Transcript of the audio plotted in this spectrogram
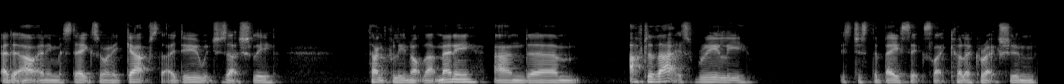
edit out any mistakes or any gaps that I do, which is actually thankfully not that many. And um, after that, it's really, it's just the basics like color correction,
